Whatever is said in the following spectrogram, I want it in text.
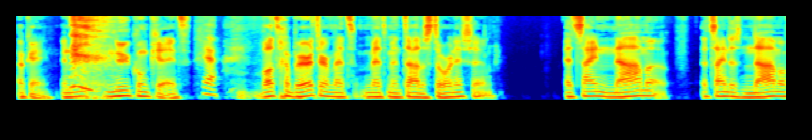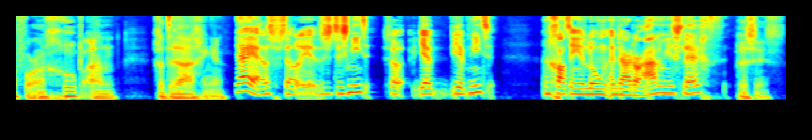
Oké, en nu, nu concreet. Ja. Wat gebeurt er met, met mentale stoornissen? Het zijn namen, het zijn dus namen voor een groep aan gedragingen. Ja, ja, dat vertelde je. Dus het is niet zo. Je hebt, je hebt niet een gat in je long en daardoor adem je slecht. Precies.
